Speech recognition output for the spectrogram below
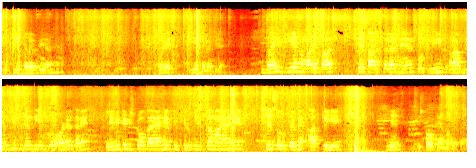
एक ये कलर दिया है और एक ये कलर दिया है। तो गाइज़ ये हमारे पास छह सात कलर हैं सो प्लीज़ आप जल्दी से जल्दी इनको ऑर्डर करें। लिमिटेड स्टॉक आया है फिफ्टी रुपीज़ कम आया है, छह सौ रुपए में आपके लिए ये स्टॉक है हमारे पास।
